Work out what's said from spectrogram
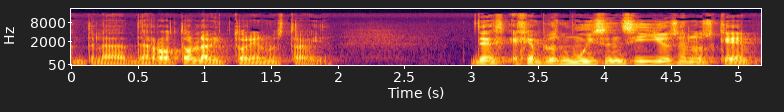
ante la derrota o la victoria en nuestra vida. De ejemplos muy sencillos en los que,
